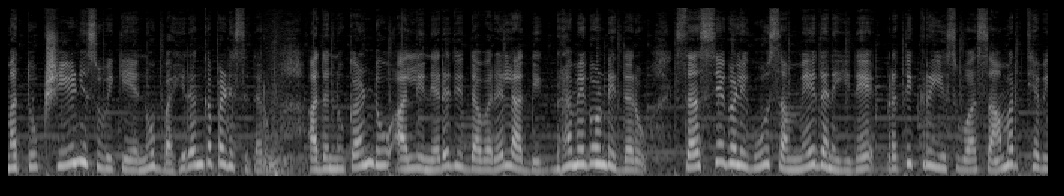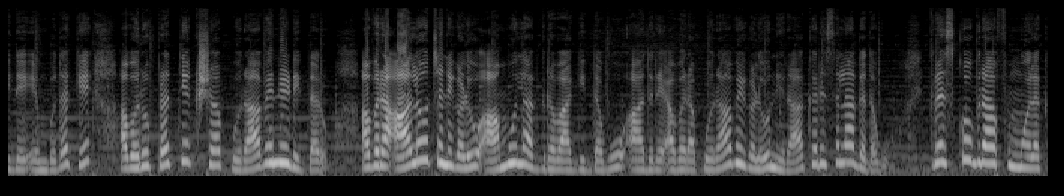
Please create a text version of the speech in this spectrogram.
ಮತ್ತು ಕ್ಷೀಣಿಸುವಿಕೆಯನ್ನು ಬಹಿರಂಗಪಡಿಸಿದರು. ಅದನ್ನು ಕಂಡು ಅಲ್ಲಿ ನೆರೆದಿದ್ದವರೆಲ್ಲ ದಿಗ್ಭ್ರಮೆಗೊಂಡಿದ್ದರು. ಸಸ್ಯಗಳಿಗೂ ಸಂವೇದನೆಯಿದೆ, ಪ್ರತಿಕ್ರಿಯಿಸುವ ಸಾಮರ್ಥ್ಯವಿದೆ ಎಂಬುದಕ್ಕೆ ಅವರು ಪ್ರತ್ಯಕ್ಷ ಪುರಾವೆ ನೀಡಿದ್ದರು. ಅವರ ಆಲೋಚನೆಗಳು ಆಮೂಲಾಗ್ರವಾಗಿದ್ದವು ಆದರೆ ಅವರ ಪುರಾವೆಗಳು ನಿರಾಕರಿಸಲಾಗದವು. ಕ್ರೆಸ್ಕೋಗ್ರಾಫ್ ಮೂಲಕ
